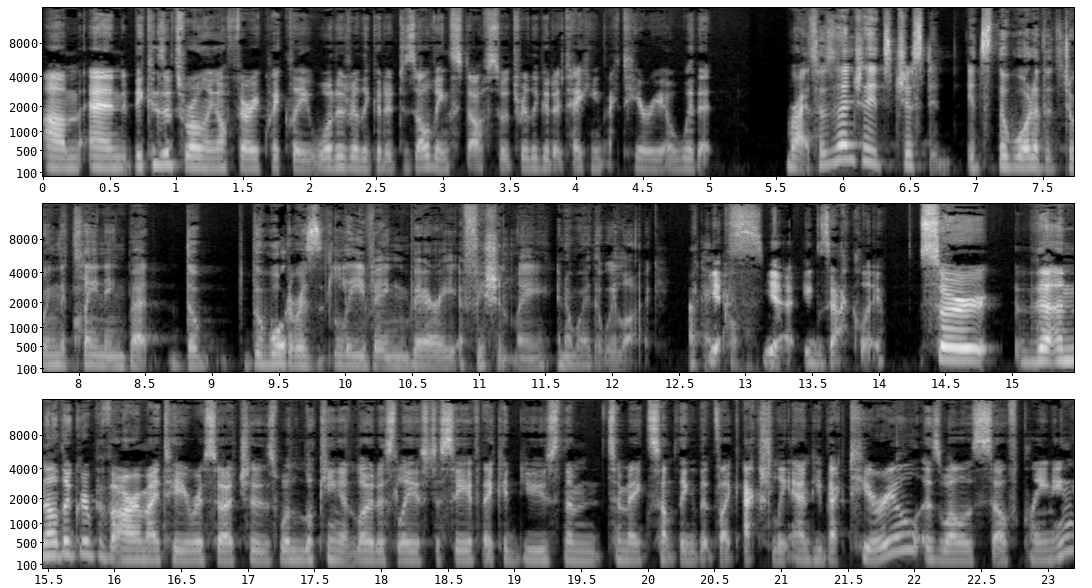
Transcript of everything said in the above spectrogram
Um, and because it's rolling off very quickly, water's really good at dissolving stuff. So it's really good at taking bacteria with it. Right. So essentially, it's just it's the water that's doing the cleaning, but the the water is leaving very efficiently in a way that we like. Okay. Yes. Cool. Yeah. Exactly. So the, another group of RMIT researchers were looking at lotus leaves to see if they could use them to make something that's like actually antibacterial as well as self-cleaning.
